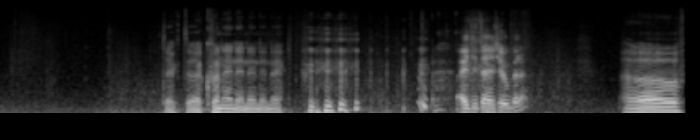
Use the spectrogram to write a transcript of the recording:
tak to je ako ne, ne, ne, ne, ne. Aj ti to niečo uberá? Uh,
